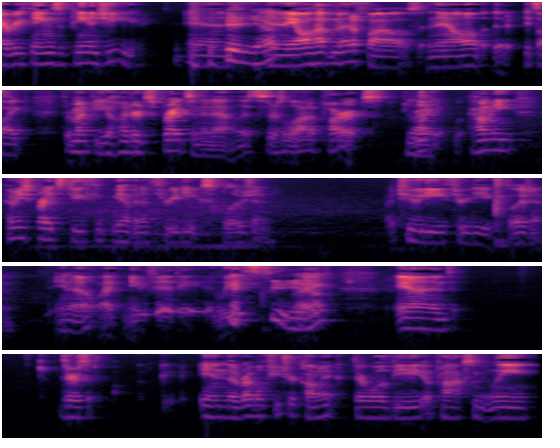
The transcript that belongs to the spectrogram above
everything's a PNG and Yep. and they all have meta files and they all it's like there might be 100 sprites in an atlas there's a lot of parts Right. look how many how many sprites do you think we have in a 3D explosion a 2D 3D explosion you know like maybe 50 at least Yeah. and there's in the Rebel Future comic there will be approximately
